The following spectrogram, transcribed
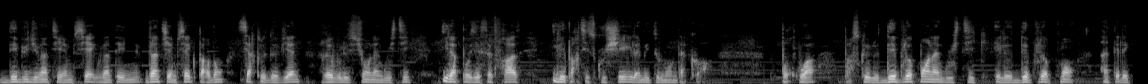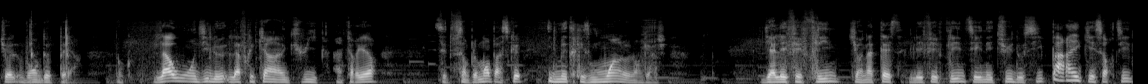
Début du XXe siècle, 20e siècle, pardon, cercle de Vienne, révolution linguistique. Il a posé cette phrase, il est parti se coucher, il a mis tout le monde d'accord. Pourquoi? Parce que le développement linguistique et le développement intellectuel vont de pair. Donc là où on dit l'Africain a un QI inférieur, c'est tout simplement parce qu'il maîtrise moins le langage. Il y a l'effet Flynn qui en atteste. L'effet Flynn, c'est une étude aussi, pareil, qui est sortie il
